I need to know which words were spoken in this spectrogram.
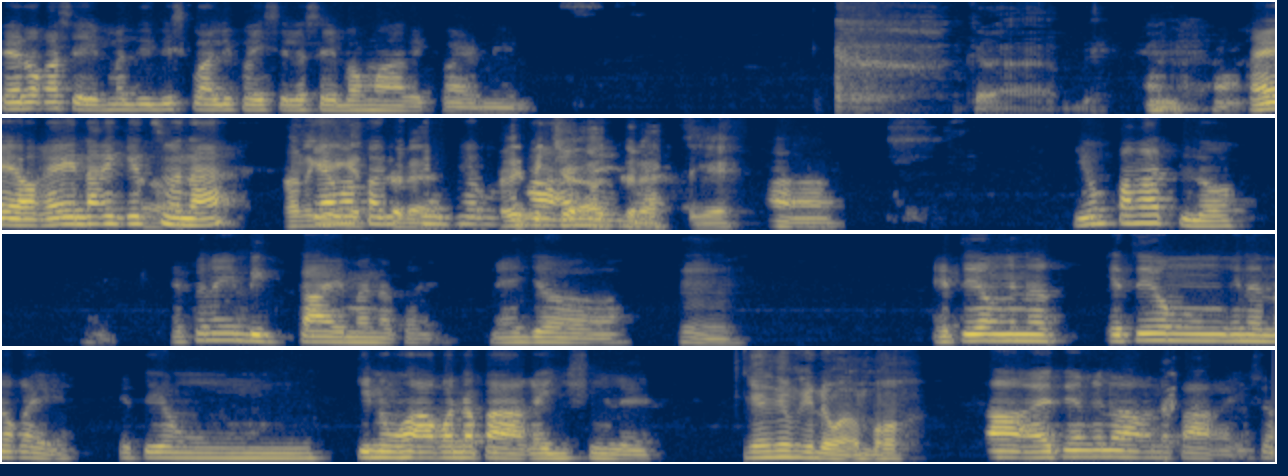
Pero kasi, madidisqualify sila sa ibang mga requirements. Grabe. Okay, okay. Nakikits mo na? Ano Kaya gigit ko na? mapag yung picture out ko ano na. Sige. Oo. Yung pangatlo, ito na yung big time na to. eh. Medyo, Hmm. ito yung, ito yung inano ko eh. Ito yung kinuha ko na package nila. eh. Yan yung ginawa mo. Ah, ito yung kinuha ko na package. So,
